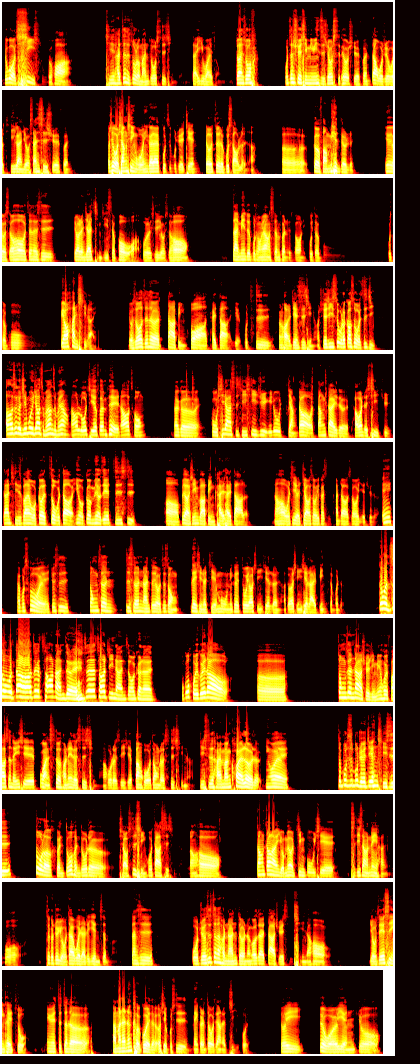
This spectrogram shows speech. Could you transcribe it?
如果细数的话，其实还真的做了蛮多事情的，在意外中，虽然说。我这学期明明只修十六学分，但我觉得我体感有三十学分，而且我相信我应该在不知不觉间得罪了不少人啊，呃，各方面的人，因为有时候真的是需要人家紧急 support 我啊，或者是有时候在面对不同样的身份的时候，你不得不不得不彪悍起来，有时候真的大饼画太大也不是很好的一件事情啊。学习时我都告诉我自己，啊，这个节目一定要怎么样怎么样，然后逻辑的分配，然后从那个。古希腊时期戏剧一路讲到当代的台湾的戏剧，但其实发现我根本做不到，因为我根本没有这些知识哦，不小心把饼开太大了。然后我记得教授一开始看到的时候也觉得，哎，还不错哎，就是中正之声难得有这种类型的节目，你可以多邀请一些人啊，多邀请一些来宾什么的，根本做不到啊，这个超难的哎，真的超级难，怎么可能？不过回归到呃。中正大学里面会发生的一些，不管社团内的事情啊，或者是一些办活动的事情啊，其实还蛮快乐的，因为这不知不觉间，其实做了很多很多的小事情或大事情。然后，当当然有没有进步一些实际上的内涵，我这个就有待未来的验证嘛。但是，我觉得是真的很难得能够在大学时期，然后有这些事情可以做，因为这真的还蛮难能可贵的，而且不是每个人都有这样的机会。所以对我而言，就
